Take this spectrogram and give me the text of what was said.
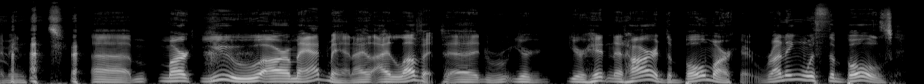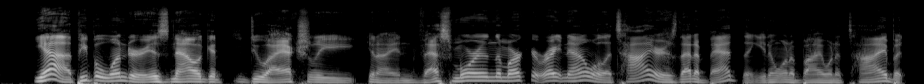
I mean, right. uh, Mark, you are a madman. I I love it. Uh, you're you're hitting it hard. The bull market, running with the bulls. Yeah, people wonder is now a good. Do I actually can I invest more in the market right now? Well, it's high, or is that a bad thing? You don't want to buy when it's high, but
